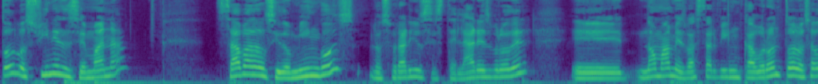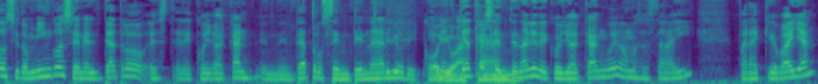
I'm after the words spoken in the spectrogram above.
todos los fines de semana sábados y domingos, los horarios estelares, brother. Eh, no mames, va a estar bien cabrón todos los sábados y domingos en el teatro este de Coyoacán. En el Teatro Centenario de En Coyoacán. el teatro centenario de Coyoacán, güey, vamos a estar ahí para que vayan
